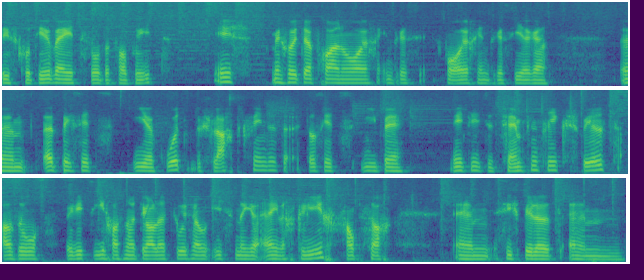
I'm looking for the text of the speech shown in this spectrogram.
diskutieren, wer jetzt so der Favorit ist. Mich würde einfach auch noch euch von euch interessieren, ähm, ob es jetzt ihr gut oder schlecht findet, dass jetzt IBE nicht in der Champions League spielt. Also, weil jetzt ich als neutraler Zuschauer ist mir ja eigentlich gleich. Hauptsache, ähm, sie spielen ähm,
